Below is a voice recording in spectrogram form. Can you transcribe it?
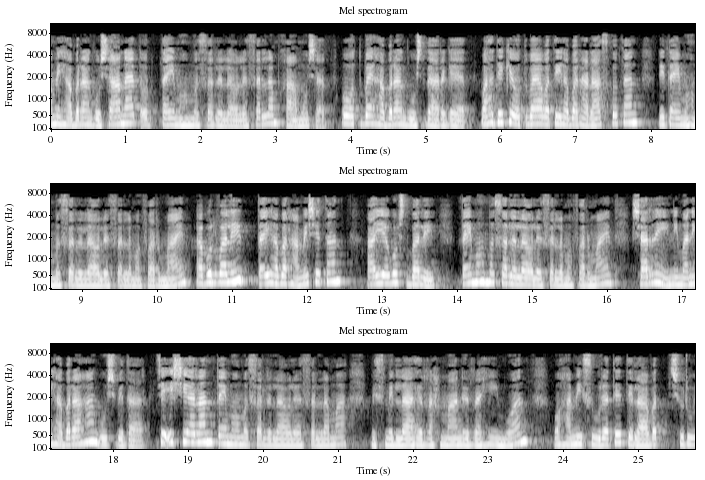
ہمیں حبراں گوشانت اور تئی محمد صلی اللہ علیہ وسلم خاموشت او اتبا حبراں گوشت دار گیت وحدی کے اتبا وتی حبر حلاس کو تند نی تئی محمد صلی اللہ علیہ وسلم فرمائن ابو الولید تئی حبر ہمیشہ تند۔ آئی گوشت بلے۔ تئی محمد صلی اللہ علیہ وسلم فرمائن شرنی نی منی حبراں گوش بدار چے اشیا رن تئی محمد صلی اللہ علیہ وسلم بسم اللہ الرحمن الرحیم ون و ہمی صورت تلاوت شروع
